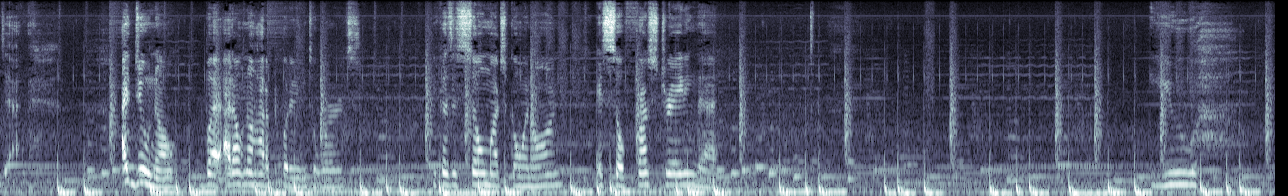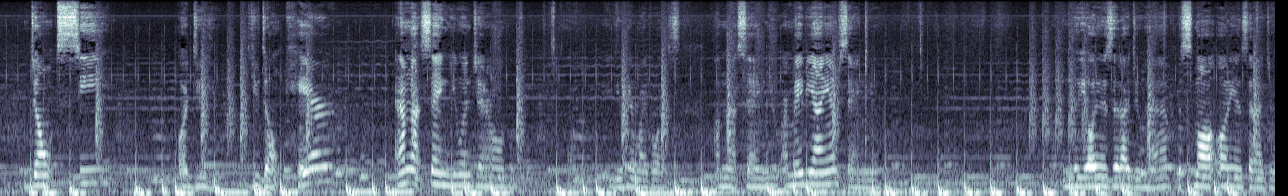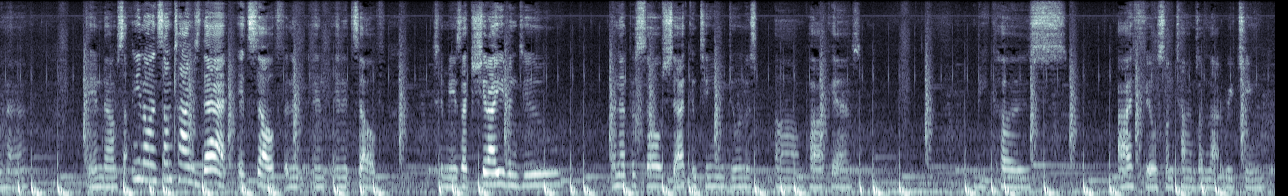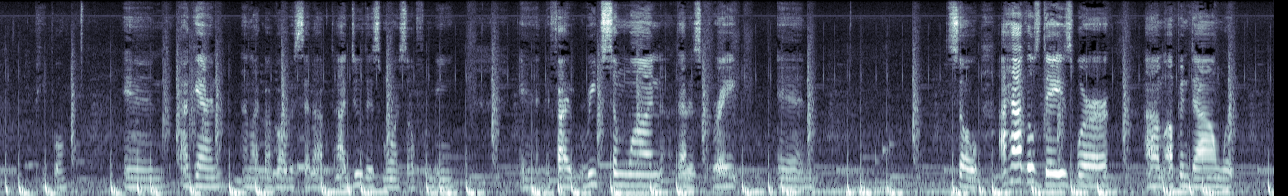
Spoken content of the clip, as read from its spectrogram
I do know, but I don't know how to put it into words. Because there's so much going on. It's so frustrating that you don't see or do you? You don't care. And i'm not saying you in general you hear my voice. I'm not saying you or maybe i am saying you. The audience that I do have, the small audience that I do have, and um, so, you know, and sometimes that itself, in, in, in itself, to me is like, should I even do an episode? Should I continue doing this um, podcast? Because I feel sometimes I'm not reaching people, and again, and like I've always said, I, I do this more so for me. And if I reach someone, that is great. And so I have those days where I'm up and down with,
